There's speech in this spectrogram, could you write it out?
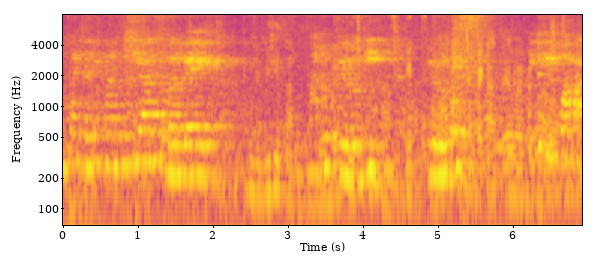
mempelajari manusia sebagai dibilang Bunda biologi. MPKT sama itu MPK ilmu apa?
